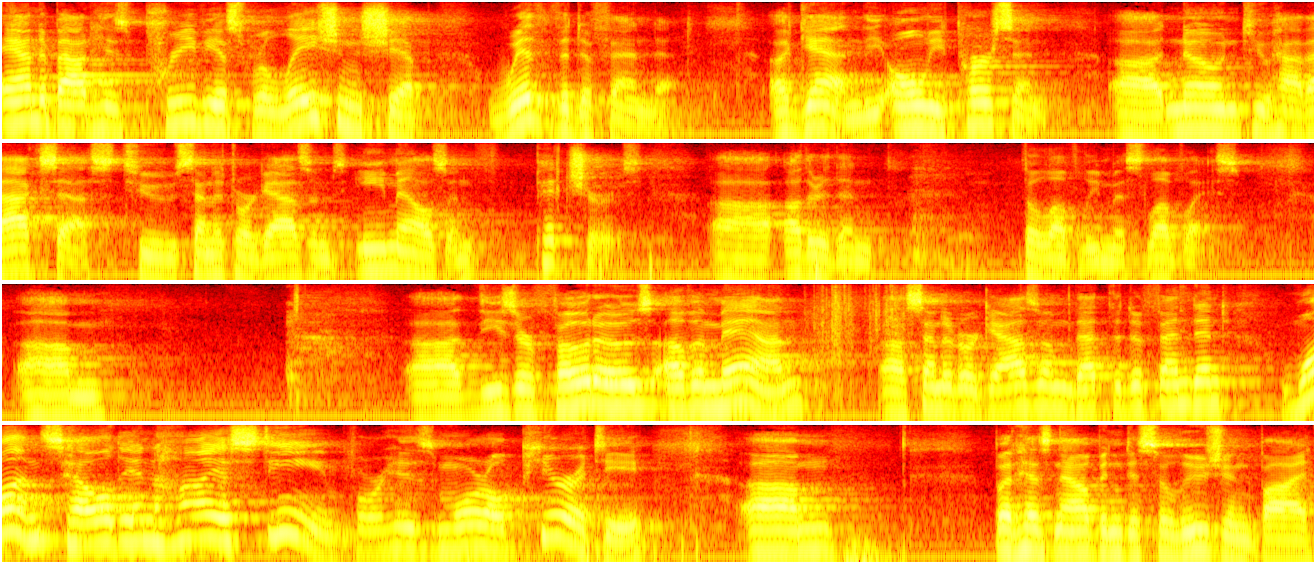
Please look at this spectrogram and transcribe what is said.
and about his previous relationship with the defendant. Again, the only person uh, known to have access to Senator Gasm's emails and pictures, uh, other than the lovely Miss Lovelace. Um, uh, these are photos of a man, uh, Senator Gasm, that the defendant once held in high esteem for his moral purity, um, but has now been disillusioned by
